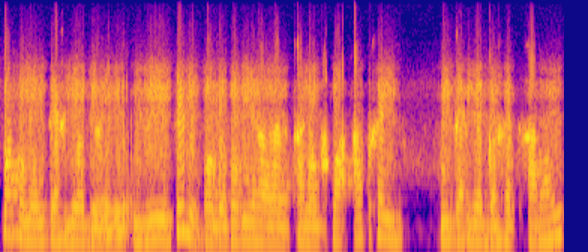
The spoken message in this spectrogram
soit pendant une période limitée, le temps de revenir à, l'emploi après une période d'arrêt de travail,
